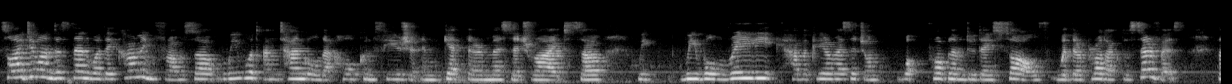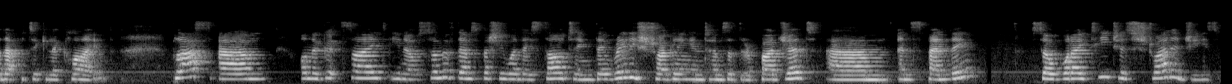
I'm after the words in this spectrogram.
So I do understand where they're coming from. So we would untangle that whole confusion and get their message right. So we we will really have a clear message on what problem do they solve with their product or service for that particular client. Plus, um, on the good side, you know, some of them, especially when they're starting, they're really struggling in terms of their budget um, and spending. So what I teach is strategies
